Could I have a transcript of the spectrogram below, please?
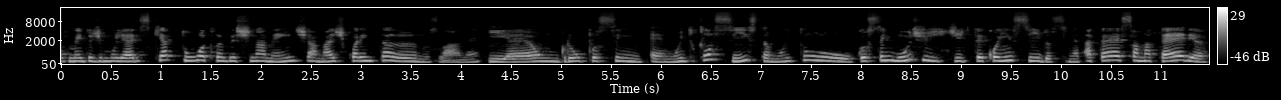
movimento de mulheres que atua clandestinamente há mais de 40 anos lá, né? E é um grupo, assim, é muito classista, muito... Gostei muito de, de ter conhecido, assim. Até essa matéria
